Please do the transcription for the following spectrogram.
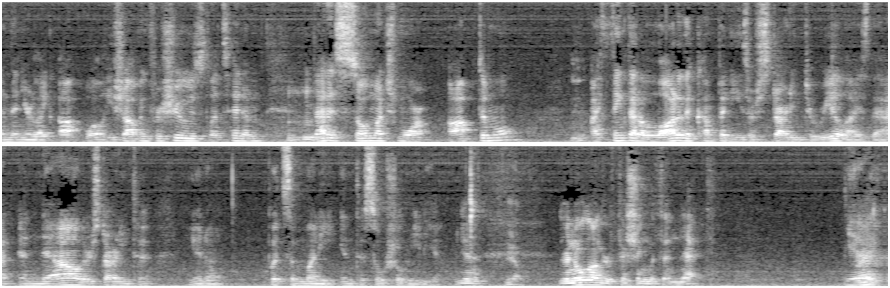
and then you're like, ah, well, he's shopping for shoes, let's hit him. Mhm. That is so much more optimal. Mm. I think that a lot of the companies are starting to realize that, and now they're starting to, you know, put some money into social media. Yeah. Yeah. They're no longer fishing with a net, Yeah. right?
